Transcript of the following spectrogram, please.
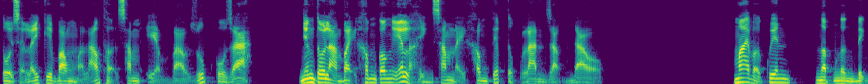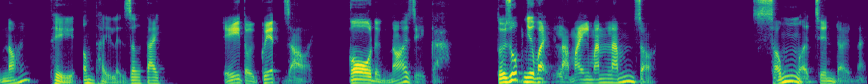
Tôi sẽ lấy cái vong mà lão thợ xăm yểm vào giúp cô ra. Nhưng tôi làm vậy không có nghĩa là hình xăm này không tiếp tục lan rộng đâu. Mai và Quyên ngập ngừng định nói, Thì ông thầy lại giơ tay. Ý tôi quyết rồi. Cô đừng nói gì cả. Tôi giúp như vậy là may mắn lắm rồi. Sống ở trên đời này,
